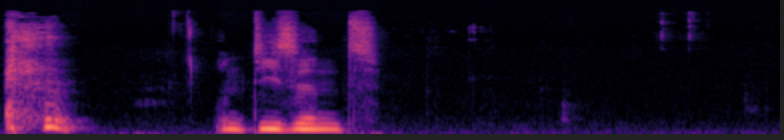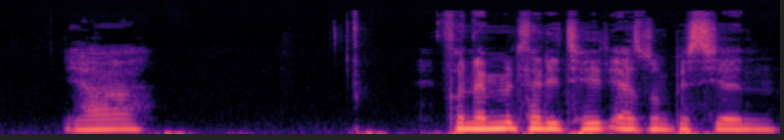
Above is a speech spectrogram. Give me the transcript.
Und die sind ja, von der Mentalität eher so ein bisschen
